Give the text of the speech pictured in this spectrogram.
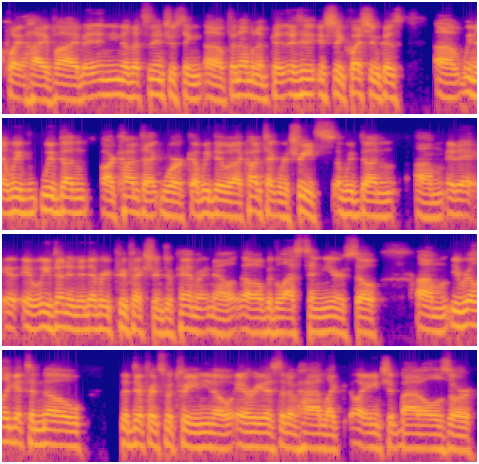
quite high vibe, and, and you know that's an interesting uh, phenomenon because it's an interesting question because uh, you know we've we've done our contact work. Uh, we do uh, contact retreats, and we've done um, it, it, it, we've done it in every prefecture in Japan right now uh, over the last ten years. So um, you really get to know the difference between you know areas that have had like ancient battles or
